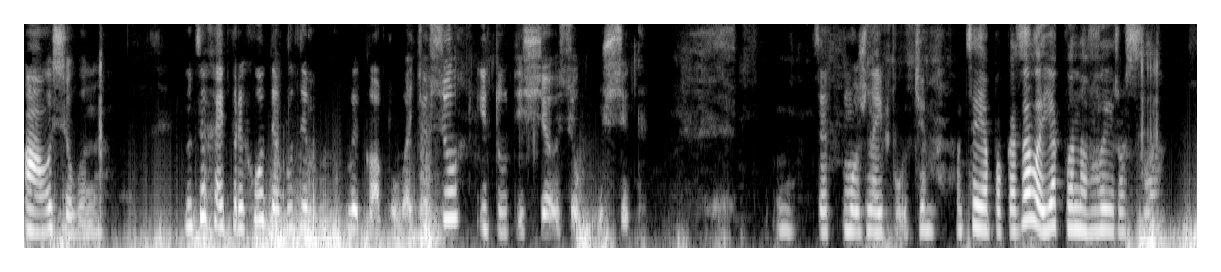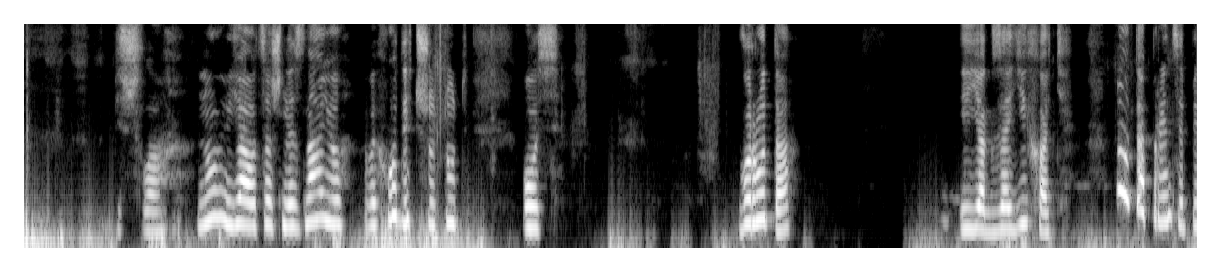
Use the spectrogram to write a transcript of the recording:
А, ось вона. Ну, це хай приходить, будемо викапувати. Ось і тут іще ось кущик. Це можна і потім. Оце я показала, як вона виросла. Пішла. Ну, я оце ж не знаю. Виходить, що тут ось ворота. І як заїхати. Ну, та, в принципі,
